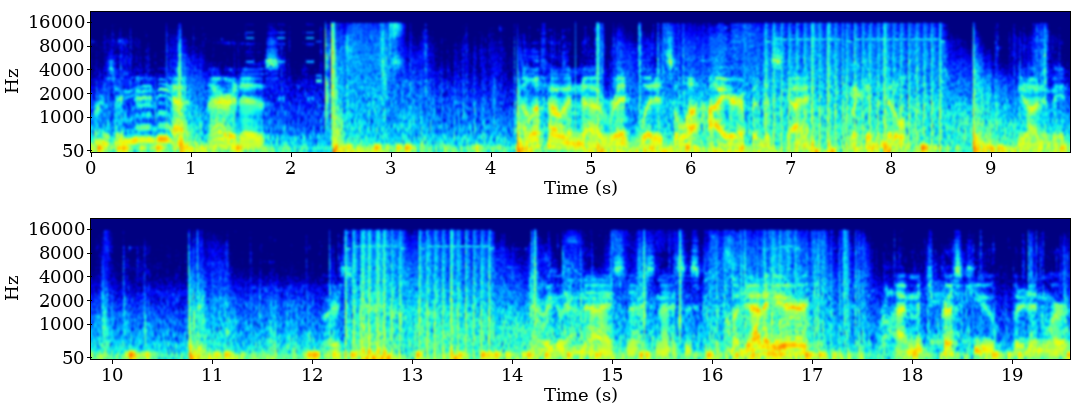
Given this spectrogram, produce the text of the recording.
Where's their UAV at? There it is. I love how in uh, Redwood it's a lot higher up in the sky, like in the middle. You know what I mean. Where's man? There we go. Nice, nice, nice. Let's get the fudge out of here. I meant to press Q, but it didn't work.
